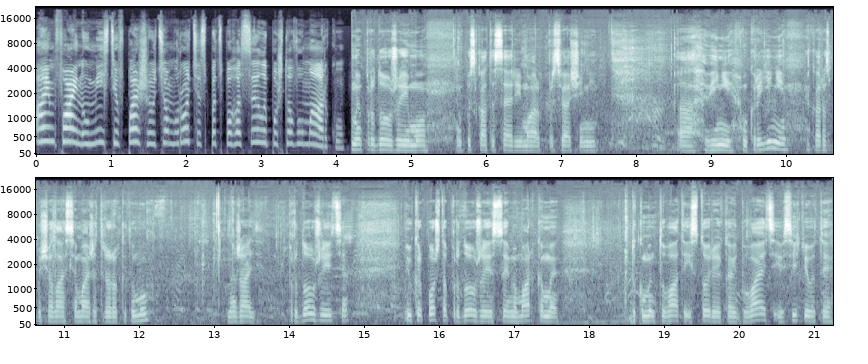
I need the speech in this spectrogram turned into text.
I'm Fine у місті вперше у цьому році спецпогасили поштову марку. Ми продовжуємо випускати серії марок, присвячені е, війні в Україні, яка розпочалася майже три роки тому. На жаль, продовжується. І Укрпошта продовжує своїми марками документувати історію, яка відбувається, і освітлювати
